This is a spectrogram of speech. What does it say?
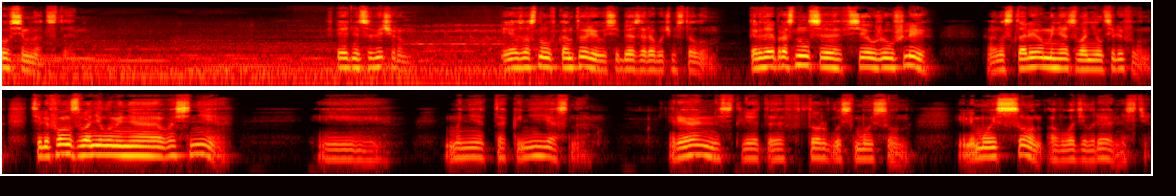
18 В пятницу вечером я заснул в конторе у себя за рабочим столом. Когда я проснулся, все уже ушли, а на столе у меня звонил телефон. Телефон звонил у меня во сне, и мне так и не ясно, реальность ли это вторглась в мой сон, или мой сон овладел реальностью.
